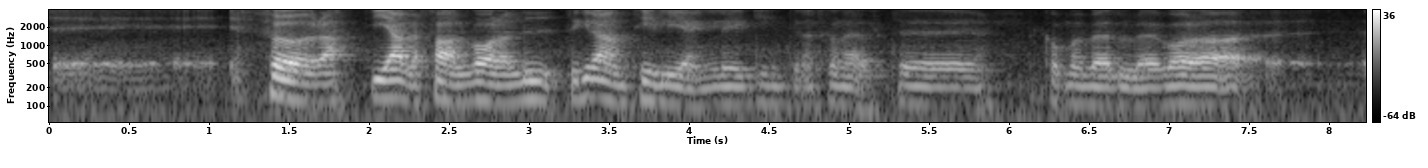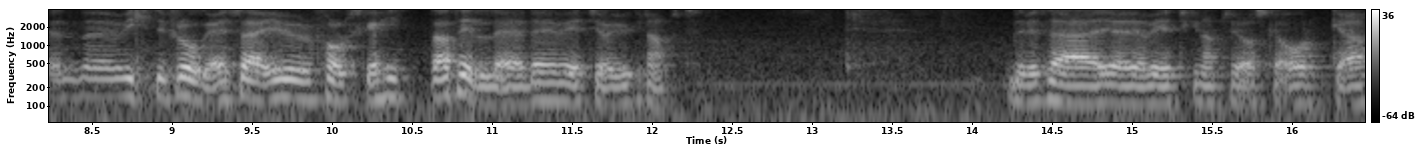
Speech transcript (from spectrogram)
Eh, för att i alla fall vara lite grann tillgänglig internationellt. Det kommer väl vara en viktig fråga i sig hur folk ska hitta till det. Det vet jag ju knappt. Det vill säga, jag, jag vet ju knappt hur jag ska orka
